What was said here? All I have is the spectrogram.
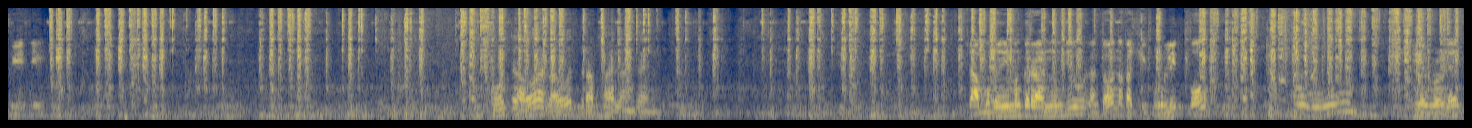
Pwede. Otra, ora, otra, palang gano'n. Damo ganun yung magkaranon di Lang to, naka-Chevrolet po. Oo. Chevrolet.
